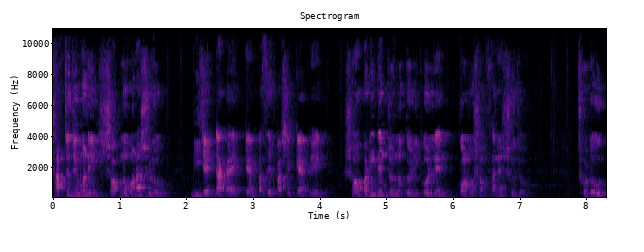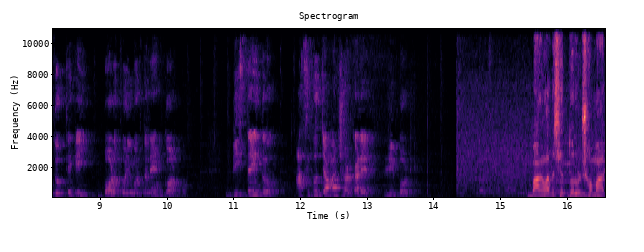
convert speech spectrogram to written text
ছাত্র জীবনেই স্বপ্ন বোনা শুরু। নিজের টাকায় ক্যাম্পাসের পাশে ক্যাফে সহপাঠীদের জন্য তৈরি করলেন কর্মসংস্থানের সুযোগ। ছোট উদ্যোগ থেকেই বড় পরিবর্তনের গল্প। বিস্তারিত আসিফুজ্জামান সরকারের রিপোর্টে। বাংলাদেশের তরুণ সমাজ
